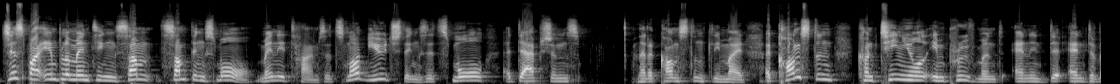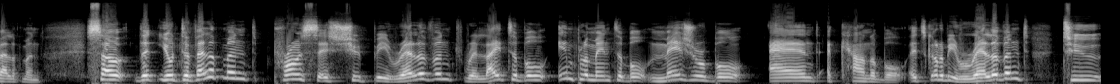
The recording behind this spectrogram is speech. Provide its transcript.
just by implementing some something small many times. It's not huge things it's small adaptations that are constantly made. A constant continual improvement and and development. So that your development process should be relevant relatable implementable measurable and accountable it's got to be relevant to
